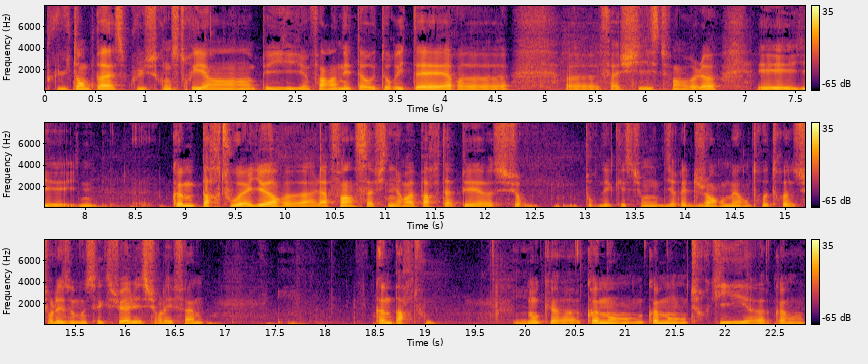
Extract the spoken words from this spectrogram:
plus le temps passe, plus se construit un pays, enfin, un État autoritaire, euh, euh, fasciste, enfin, voilà. Et y comme partout ailleurs, euh, à la fin, ça finira par taper euh, sur, pour des questions, on dirait de genre, mais entre autres euh, sur les homosexuels et sur les femmes. Comme partout. Mm. Donc, euh, comme, en, comme en Turquie, euh, comme,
